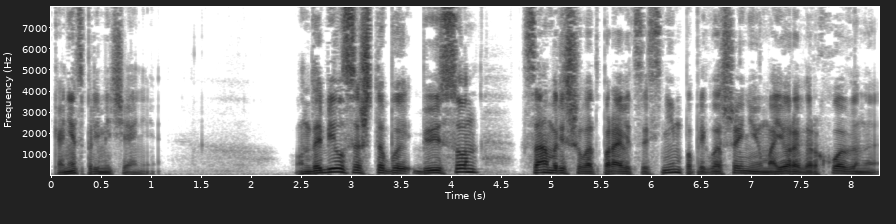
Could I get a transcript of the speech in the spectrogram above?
Конец примечания. Он добился, чтобы Бюйсон сам решил отправиться с ним по приглашению майора Верховена,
